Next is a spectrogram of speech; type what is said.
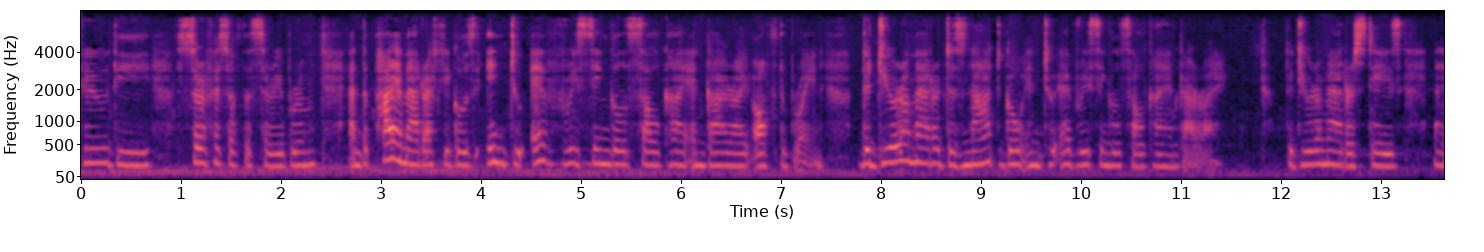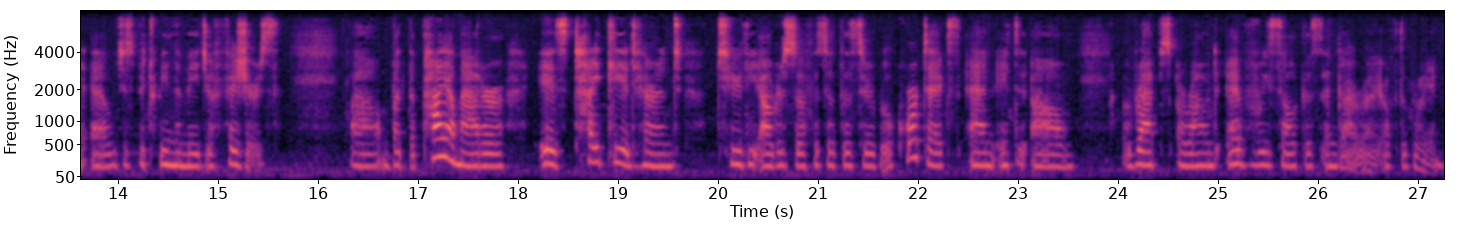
to the surface of the cerebrum and the pia mater actually goes into every single sulci and gyri of the brain. The dura mater does not go into every single sulci and gyri. The dura mater stays uh, uh, just between the major fissures. Uh, but the pia mater is tightly adherent to the outer surface of the cerebral cortex and it um, wraps around every sulcus and gyri of the brain.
